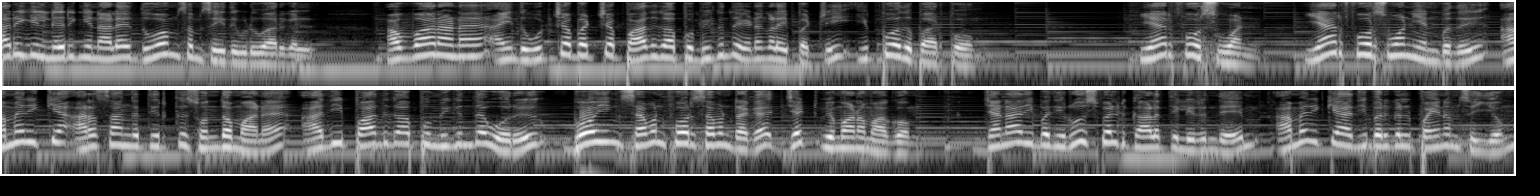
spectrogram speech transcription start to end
அருகில் நெருங்கினாலே துவம்சம் செய்து விடுவார்கள். அவ்வாறான ஐந்து உச்சபட்ச பாதுகாப்பு மிகுந்த இடங்களை பற்றி இப்போது பார்ப்போம். ஏர்ஃபோர்ஸ் ஒன் ஏர்ஃபோர்ஸ் ஒன் என்பது அமெரிக்க அரசாங்கத்திற்கு சொந்தமான அதி பாதுகாப்பு மிகுந்த ஒரு போயிங் செவன் ஃபோர் செவன் ரக ஜெட் விமானமாகும். ஜனாதிபதி ரூஸ்வெல்ட் காலத்திலிருந்தே அமெரிக்க அதிபர்கள் பயணம் செய்யும்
